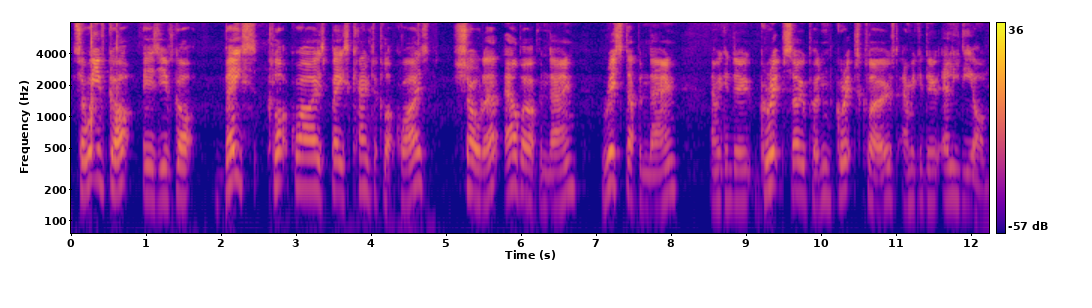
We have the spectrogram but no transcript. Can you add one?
so what you've got is you've got base clockwise base counterclockwise shoulder elbow up and down wrist up and down and we can do grips open grips closed and we can do led on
